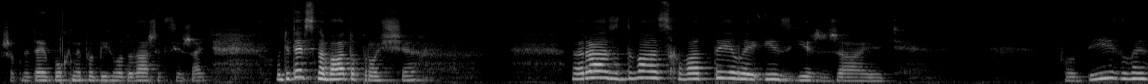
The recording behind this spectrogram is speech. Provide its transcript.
щоб, не дай Бог, не побігло до наших з'їжджать. У дітей все набагато проще. Раз, два схватили і з'їжджають. Побігли.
